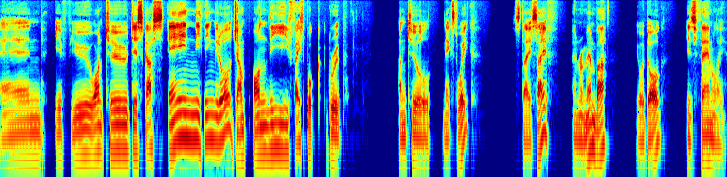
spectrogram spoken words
And if you want to discuss anything at all, jump on the Facebook group. Until next week, stay safe and remember your dog is family.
